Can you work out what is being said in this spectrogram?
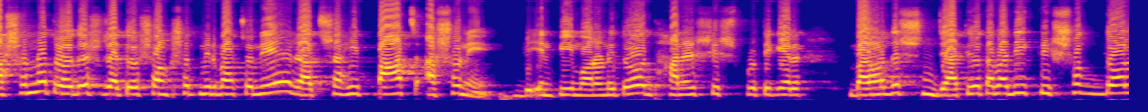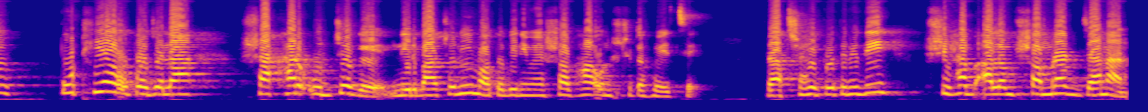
আসন্ন ত্রয়োদশ জাতীয় সংসদ নির্বাচনে রাজশাহী পাঁচ আসনে বিএনপি মনোনীত ধানের শীর্ষ প্রতীকের বাংলাদেশ জাতীয়তাবাদী কৃষক দল পুঠিয়া উপজেলা শাখার উদ্যোগে নির্বাচনী মতবিনিময় সভা অনুষ্ঠিত হয়েছে। রাজশাহী প্রতিনিধি শিহাব আলম সম্রাট জানান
